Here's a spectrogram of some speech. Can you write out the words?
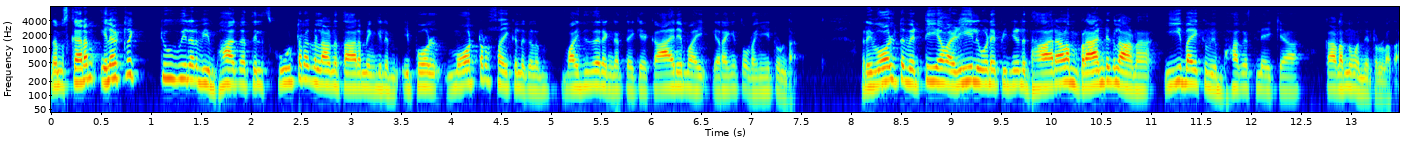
നമസ്കാരം. ഇലക്ട്രിക് ടു വീലർ വിഭാഗത്തിൽ സ്കൂട്ടറുകളാണ് താരമെങ്കിലും ഇപ്പോൾ മോട്ടോർ സൈക്കിളുകളും വൈദ്യുത രംഗത്തേക്ക് കാര്യമായി ഇറങ്ങി തുടങ്ങിയിട്ടുണ്ട്. റിവോൾട്ട് വെട്ടിയ വഴിയിലൂടെ പിന്നീട് ധാരാളം ബ്രാൻഡുകളാണ് ഇ ബൈക്ക് വിഭാഗത്തിലേക്ക് കടന്നു വന്നിട്ടുള്ളത്.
